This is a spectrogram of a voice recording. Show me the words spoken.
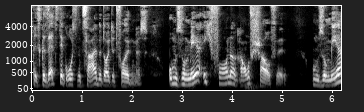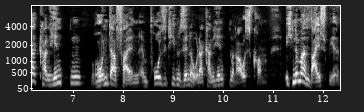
Das Gesetz der großen Zahl bedeutet Folgendes. Umso mehr ich vorne raufschaufel, umso mehr kann hinten runterfallen im positiven Sinne oder kann hinten rauskommen. Ich nehme mal ein Beispiel.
